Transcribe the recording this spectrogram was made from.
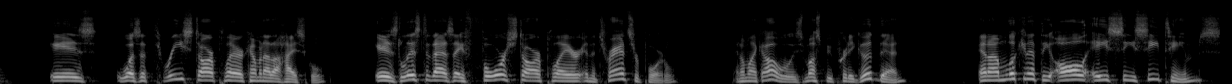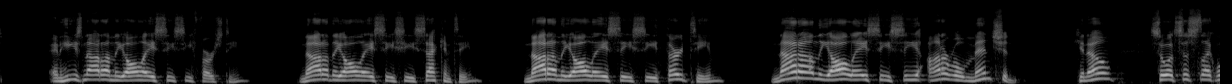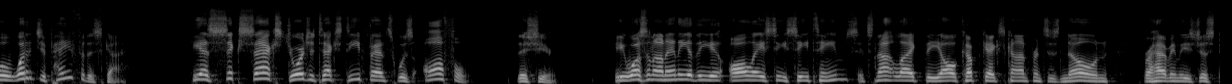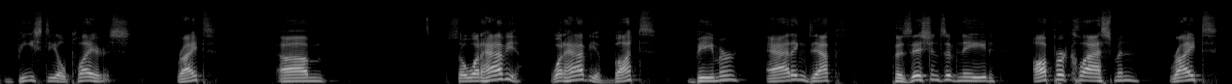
is was a three-star player coming out of high school, is listed as a four-star player in the transfer portal, and I'm like, oh, well, he must be pretty good then. And I'm looking at the All ACC teams, and he's not on the All ACC first team, not on the All ACC second team, not on the All ACC third team, not on the All ACC honorable mention. You know? So it's just like, well, what did you pay for this guy? He has six sacks. Georgia Tech's defense was awful this year. He wasn't on any of the All ACC teams. It's not like the All Cupcakes Conference is known for having these just bestial players, right? Um, so what have you? What have you? But Beamer adding depth, positions of need, upperclassmen, right?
